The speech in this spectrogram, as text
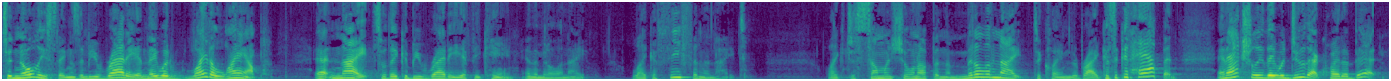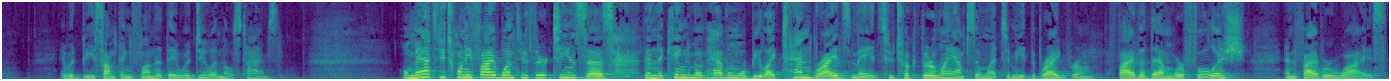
to know these things and be ready, and they would light a lamp at night so they could be ready if he came in the middle of the night, like a thief in the night, like just someone showing up in the middle of the night to claim the bride, because it could happen. And actually, they would do that quite a bit. It would be something fun that they would do in those times. Well, Matthew 25, 1 through 13 says, Then the kingdom of heaven will be like ten bridesmaids who took their lamps and went to meet the bridegroom. Five of them were foolish, and five were wise.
